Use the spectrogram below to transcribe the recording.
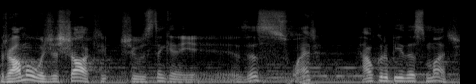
Ramo was just shocked. She was thinking, Is this sweat? How could it be this much?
